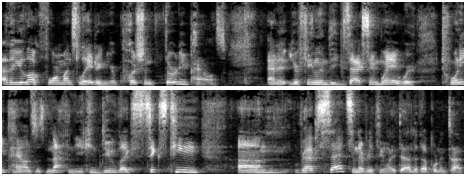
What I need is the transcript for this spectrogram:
And then you look four months later and you're pushing 30 pounds and it, you're feeling the exact same way where 20 pounds is nothing. You can do like 16 um, rep sets and everything like that at that point in time.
